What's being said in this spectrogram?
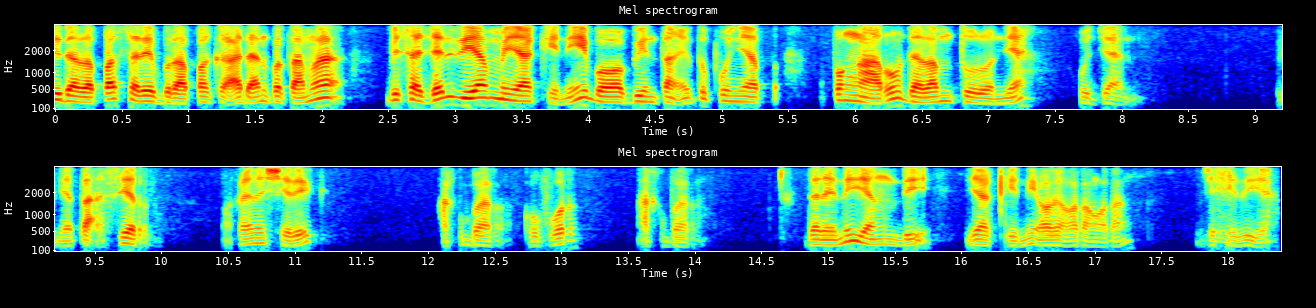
tidak lepas dari beberapa keadaan. Pertama, bisa jadi dia meyakini bahwa bintang itu punya pengaruh dalam turunnya hujan. Punya taksir. Makanya syirik akbar, kufur akbar. Dan ini yang diyakini oleh orang-orang jahiliyah.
